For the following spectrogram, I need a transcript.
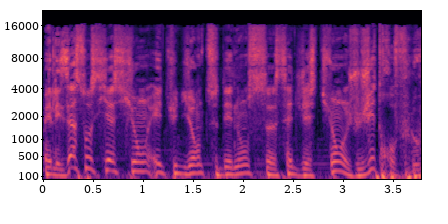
Mais les associations étudiantes dénoncent cette gestion jugée trop floue.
